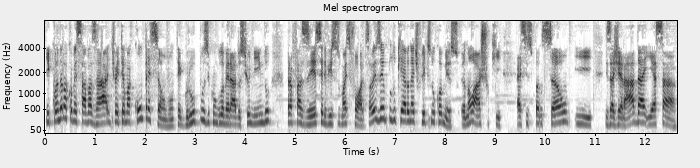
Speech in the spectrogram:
E quando ela começar a vazar, a gente vai ter uma compressão. Vão ter grupos e conglomerados se unindo para fazer serviços mais fortes. É o exemplo do que era o Netflix no começo. Eu não acho que essa expansão e exagerada e essa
